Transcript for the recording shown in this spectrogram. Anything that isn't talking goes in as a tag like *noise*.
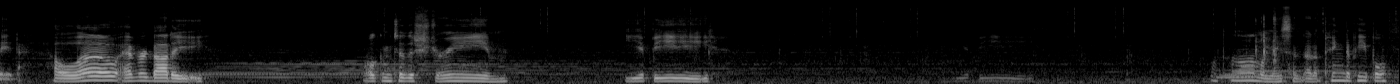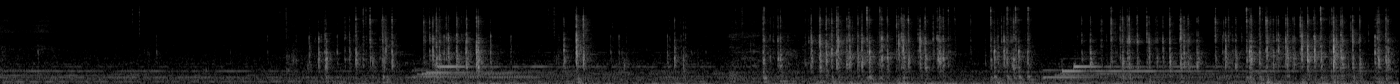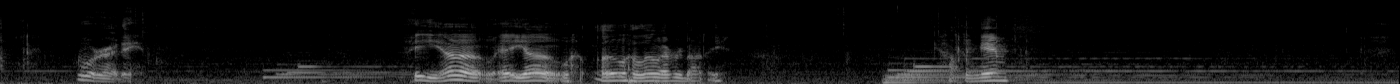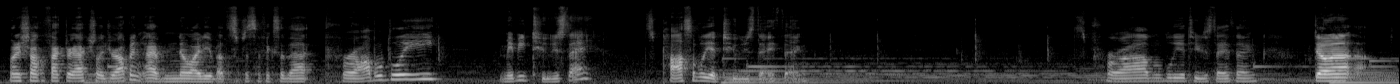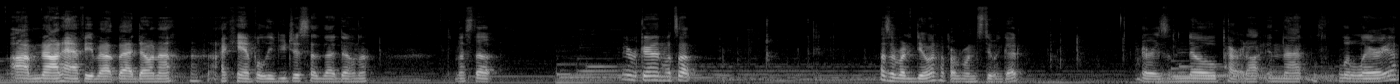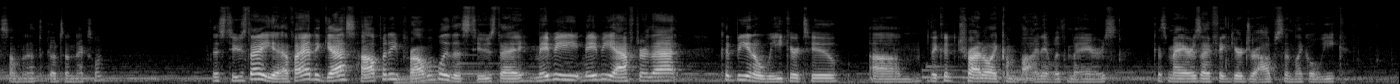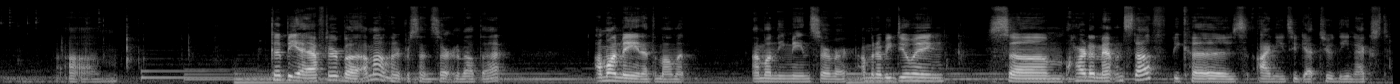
Alright. Hello, everybody. Welcome to the stream. Yippee. Yippee. Hold on, let me send out a ping to people. Hey yo, hey yo, hello, hello everybody. Hopping game. When is Chocolate Factory actually dropping? I have no idea about the specifics of that. Probably, maybe Tuesday? It's possibly a Tuesday thing. It's probably a Tuesday thing. Donut, I'm not happy about that, Dona. *laughs* I can't believe you just said that, Dona. It's messed up. Hey, Rakan, what's up? How's everybody doing? Hope everyone's doing good. There is no Peridot in that little area, so I'm gonna have to go to the next one. This Tuesday? Yeah, if I had to guess, Hoppity, probably this Tuesday. Maybe maybe after that. Could be in a week or two. Um, they could try to like combine it with Mayors. Because Mayors, I figure, drops in like a week. Um, could be after, but I'm not 100% certain about that. I'm on main at the moment. I'm on the main server. I'm going to be doing some Heart of the Mountain stuff because I need to get to the next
